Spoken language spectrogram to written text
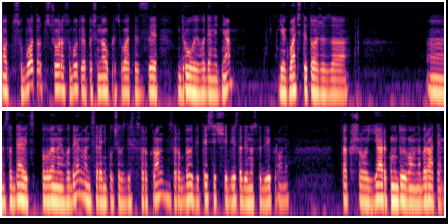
От субота, вчора, суботу я починав працювати з 2 години дня. Як бачите, теж за, е, за 9,5 годин, в мене середньо вийшло 240 крон, заробив 2292 крони. Так що я рекомендую вам набирати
